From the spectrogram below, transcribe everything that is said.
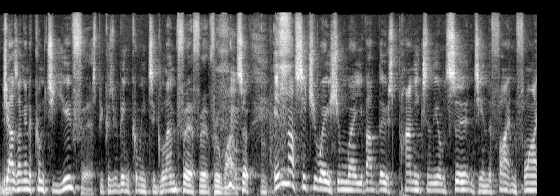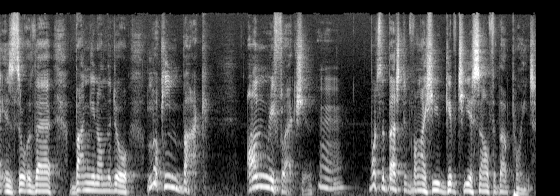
Jas, I'm going to come to you first because we've been coming to Glenn for, for, for a while. so, in that situation where you've had those panics and the uncertainty and the fight and flight is sort of there banging on the door, looking back on reflection, hmm. what's the best advice you give to yourself at that point?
